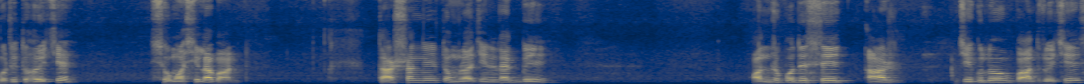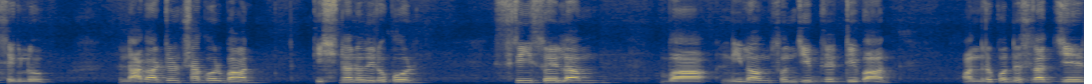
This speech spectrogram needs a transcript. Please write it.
গঠিত হয়েছে সোমাশিলা বাঁধ। তার সঙ্গে তোমরা জেনে রাখবে, অন্ধ্রপ্রদেশে আর যেগুলো বাঁধ রয়েছে সেগুলো নাগার্জুন সাগর বাঁধ, কৃষ্ণা নদীর উপর শ্রীশৈলাম বা নীলম সঞ্জীব রেড্ডি বাঁধ, অন্ধ্রপ্রদেশ রাজ্যের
